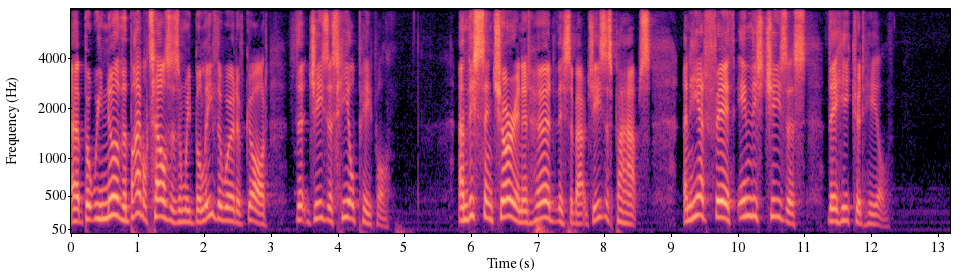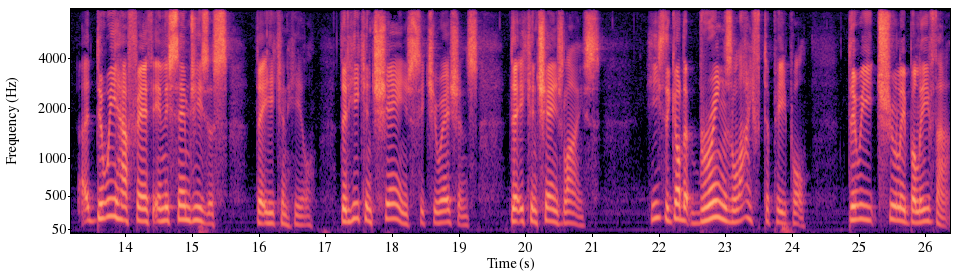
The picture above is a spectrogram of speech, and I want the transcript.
Uh, but we know the Bible tells us, and we believe the Word of God, that Jesus healed people. And this centurion had heard this about Jesus, perhaps, and he had faith in this Jesus that he could heal. Uh, do we have faith in this same Jesus that he can heal? That he can change situations? That he can change lives? He's the God that brings life to people. Do we truly believe that?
